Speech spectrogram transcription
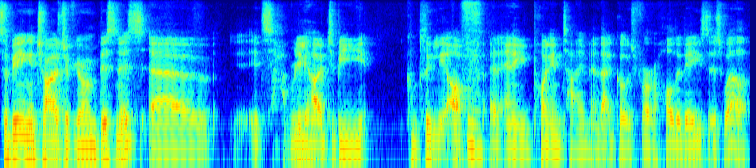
So being in charge of your own business, uh, it's really hard to be completely off mm. at any point in time and that goes for holidays as well.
